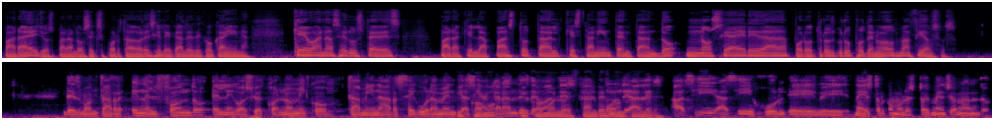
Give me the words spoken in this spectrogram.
para ellos, para los exportadores ilegales de cocaína. ¿Qué van a hacer ustedes para que la paz total que están intentando no sea heredada por otros grupos de nuevos mafiosos? Desmontar en el fondo el negocio económico, caminar seguramente hacia grandes debates mundiales, así, así, eh, eh, Néstor, como lo estoy mencionando,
